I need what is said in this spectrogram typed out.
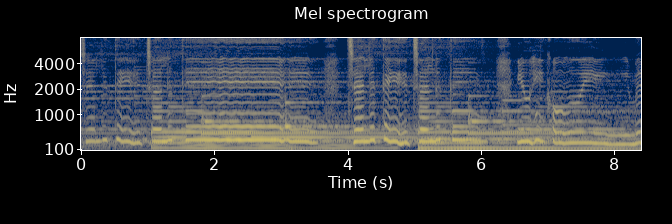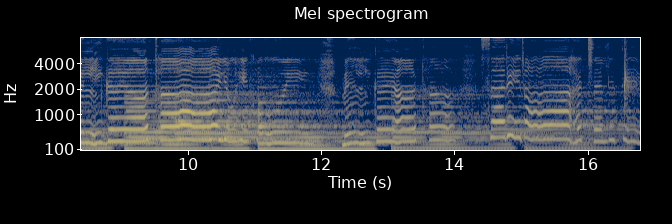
चलते चलते। चलते चलते यूँ ही कोई मिल गया था, यूँ ही कोई मिल गया था। सारी राह चलते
